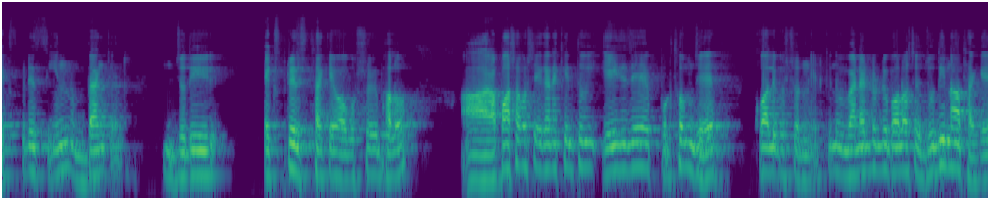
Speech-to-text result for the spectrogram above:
এক্সপিরিয়েন্স ইন ব্যাংকের যদি এক্সপিরিয়েন্স থাকে অবশ্যই ভালো। আর পাশাপাশি এখানে কিন্তু এই যে প্রথম যে কোয়ালিফিকেশন এটা কিন্তু ম্যান্ডেটরি বলা হচ্ছে যদি না থাকে,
